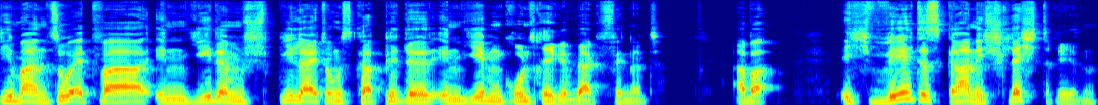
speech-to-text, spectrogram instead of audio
die man so etwa in jedem Spielleitungskapitel, in jedem Grundregelwerk findet. Aber ich will das gar nicht schlecht reden.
